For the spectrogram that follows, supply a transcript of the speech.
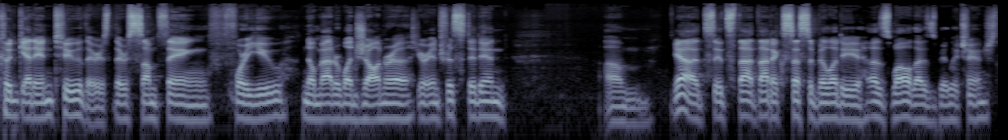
could get into there's there's something for you no matter what genre you're interested in um yeah it's it's that that accessibility as well that has really changed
